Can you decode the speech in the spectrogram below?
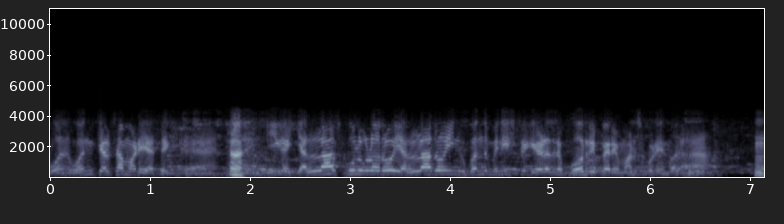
ಒಂದ್ ಒಂದ್ ಕೆಲಸ ಮಾಡಿ ಅದಕ್ಕೆ ಹಾಂ. ಈಗ ಎಲ್ಲಾ ಸ್ಕೂಲ್ಗಳವರು ಎಲ್ಲರೂ ಹಿಂಗ್ ಬಂದು ಮಿನಿಸ್ಟ್ರಿಗೆ ಹೇಳಿದ್ರೆ ಬೋರ್ ರಿಪೇರಿ ಮಾಡಿಸ್ಕೊಡಿ ಅಂತ. ಹ್ಞೂ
